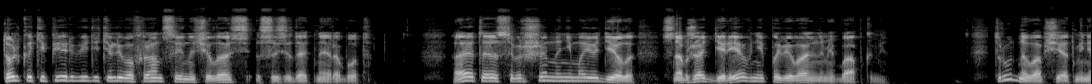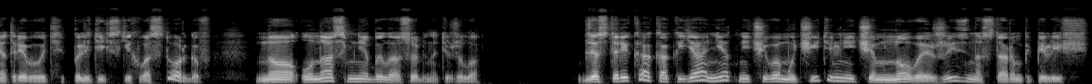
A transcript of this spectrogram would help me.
Только теперь, видите ли, во Франции началась созидательная работа. А это совершенно не мое дело — снабжать деревни повивальными бабками. Трудно вообще от меня требовать политических восторгов, но у нас мне было особенно тяжело. Для старика, как я, нет ничего мучительнее, чем новая жизнь на старом пепелище.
